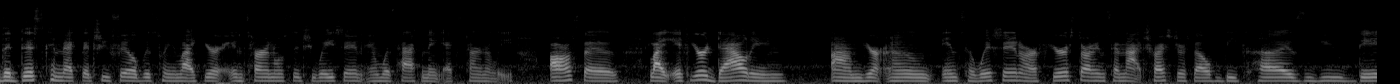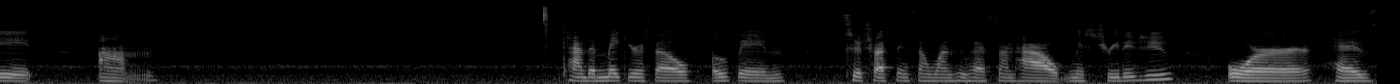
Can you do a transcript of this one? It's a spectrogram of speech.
the disconnect that you feel between like your internal situation and what's happening externally. Also, like if you're doubting um, your own intuition or if you're starting to not trust yourself because you did um, kind of make yourself open to trusting someone who has somehow mistreated you or has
